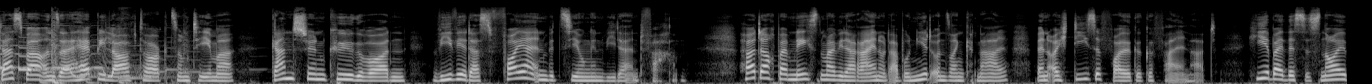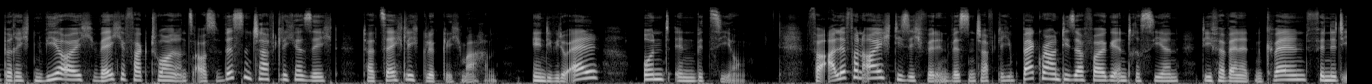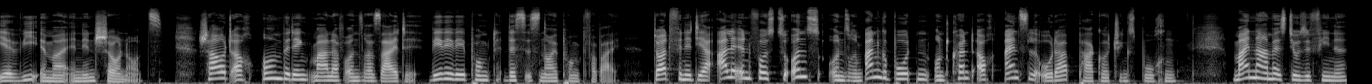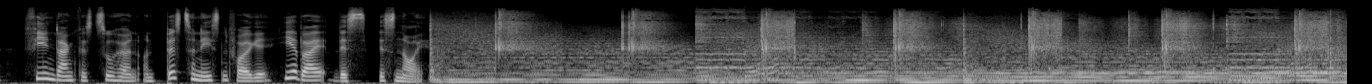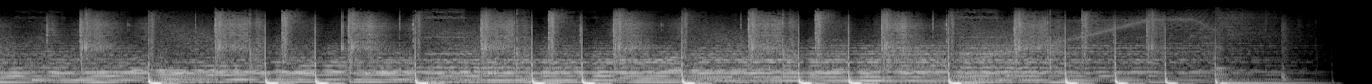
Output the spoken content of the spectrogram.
Das war unser Happy Love Talk zum Thema ganz schön kühl geworden, wie wir das Feuer in Beziehungen wieder entfachen. Hört auch beim nächsten Mal wieder rein und abonniert unseren Kanal, wenn euch diese Folge gefallen hat. Hier bei This is Neu berichten wir euch, welche Faktoren uns aus wissenschaftlicher Sicht tatsächlich glücklich machen, individuell und in Beziehung. Für alle von euch, die sich für den wissenschaftlichen Background dieser Folge interessieren, die verwendeten Quellen findet ihr wie immer in den Show Notes. Schaut auch unbedingt mal auf unserer Seite www.thisisneu. vorbei. Dort findet ihr alle Infos zu uns, unseren Angeboten und könnt auch Einzel- oder Paarcoachings buchen. Mein Name ist Josephine. Vielen Dank fürs Zuhören und bis zur nächsten Folge hier bei This is Neu.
